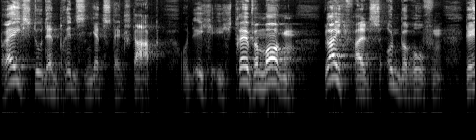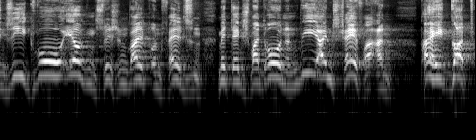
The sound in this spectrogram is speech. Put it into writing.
Brechst du dem Prinzen jetzt den Stab und ich, ich treffe morgen, gleichfalls unberufen, den Sieg wo irgend zwischen Wald und Felsen mit den Schwadronen wie ein Schäfer an. Bei Gott,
